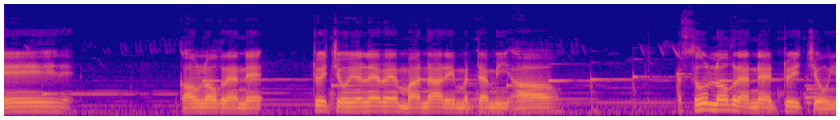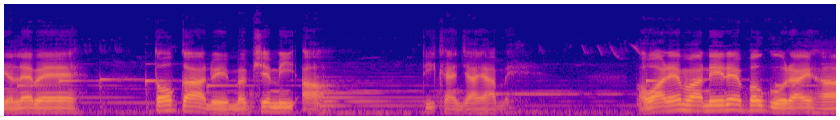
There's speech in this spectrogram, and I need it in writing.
ယ်တဲ့ကောင်းလောကရန်နဲ့တွေ့ကြုံရင်လည်းပဲမာနတွေမတက်မိအောင်အစိုးလောကရန်နဲ့တွေ့ကြုံရင်လည်းပဲတောကတွေမဖြစ်မိအောင်တီးခံကြရမယ်ဘဝထဲမှာနေတဲ့ပုဂ္ဂိုလ်တိုင်းဟာ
